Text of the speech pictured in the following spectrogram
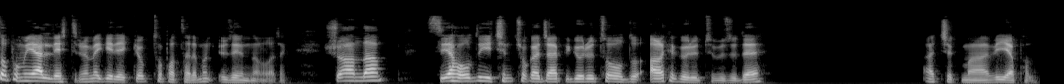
Topumu yerleştirmeme gerek yok. Top atarımın üzerinden olacak. Şu anda siyah olduğu için çok acayip bir görüntü oldu. Arka görüntümüzü de açık mavi yapalım.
